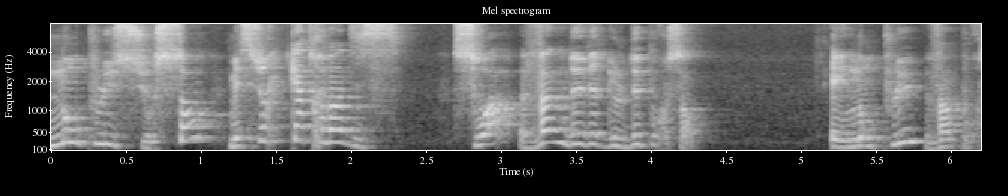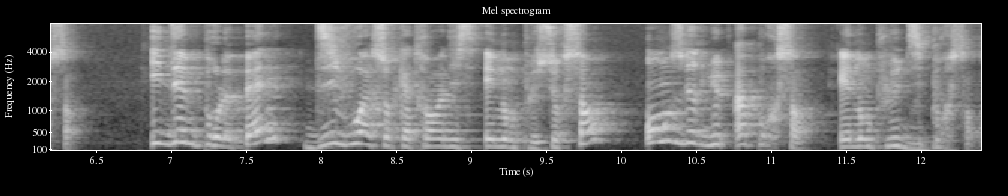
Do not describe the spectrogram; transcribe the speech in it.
non plus sur 100, mais sur 90 soit 22,2%, et non plus 20%. Idem pour Le Pen, 10 voix sur 90 et non plus sur 100, 11,1% et non plus 10%.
